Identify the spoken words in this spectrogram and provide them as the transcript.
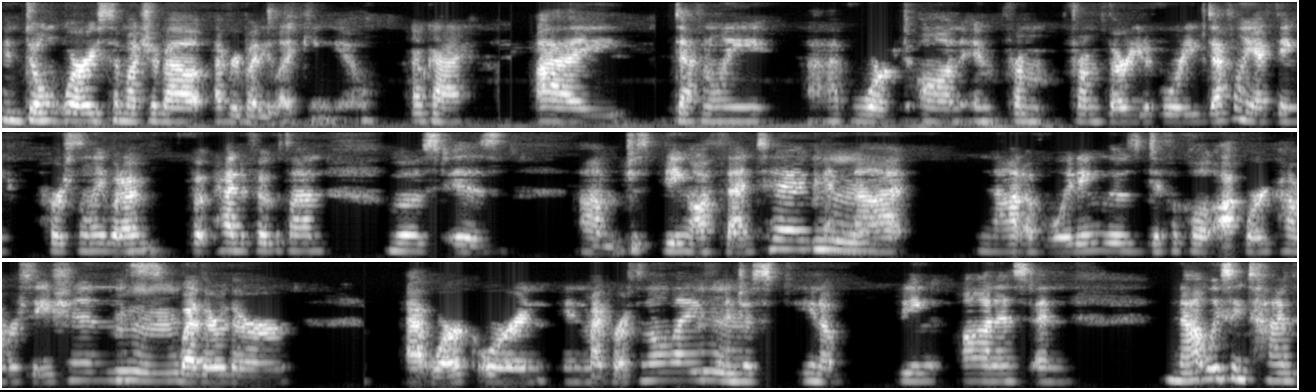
and don't worry so much about everybody liking you. Okay. I definitely have worked on and from from thirty to forty. Definitely, I think personally, what I've fo- had to focus on most is um, just being authentic Mhm. and not not avoiding those difficult, awkward conversations, Mhm. whether they're at work or in in my personal life, Mhm. and just you know being honest and not wasting time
